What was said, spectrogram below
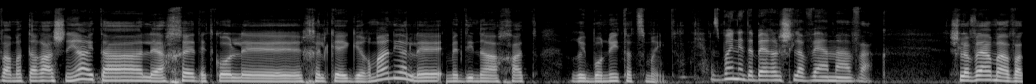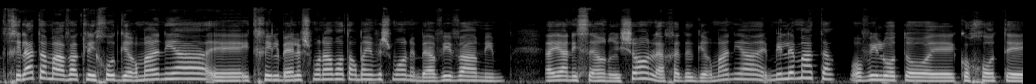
והמטרה השנייה הייתה לאחד את כל אה, חלקי גרמניה למדינה אחת ריבונית עצמאית. אז בואי נדבר על שלבי המאבק. שלבי המאבק. תחילת המאבק לאיחוד גרמניה אה, התחיל ב-1848, באביב העמים. היה ניסיון ראשון לאחד את גרמניה מלמטה. הובילו אותו אה, כוחות אה,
